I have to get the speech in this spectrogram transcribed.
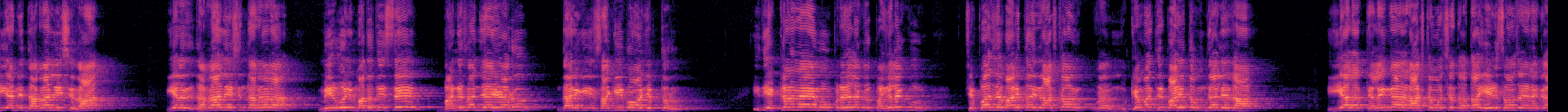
ఈ అన్ని ధర్నాలు చేసేదా? ఇలా ధర్నాలు చేసిన తర్వాత మీరు పోయి మద్దతు ఇస్తే బండి సంజయ్ గారు దానికి సంఘీభావం చెప్తారు. ఇది ఎక్కడ న్యాయము? ప్రజలకు ప్రజలకు చెప్పాల్సిన బాధ్యత ఈ రాష్ట్ర ముఖ్యమంత్రి బాధ్యత ఉందా లేదా? ఇవాళ తెలంగాణ రాష్ట్రం వచ్చిన తర్వాత ఏడు సంవత్సరాలు అయినాక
